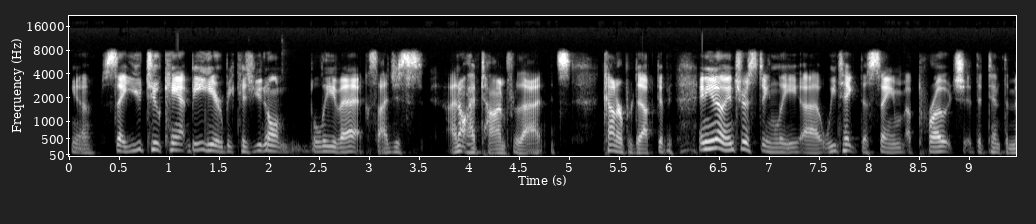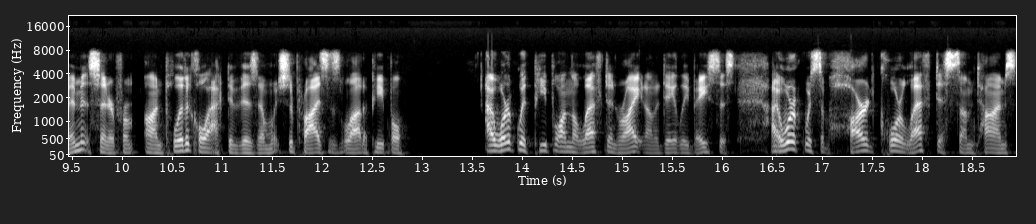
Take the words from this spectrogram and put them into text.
you know say you two can't be here because you don't believe X. I just I don't have time for that. It's counterproductive. And you know, interestingly, uh, we take the same approach at the Tenth Amendment Center from on political activism, which surprises a lot of people. I work with people on the left and right on a daily basis. I work with some hardcore leftists sometimes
